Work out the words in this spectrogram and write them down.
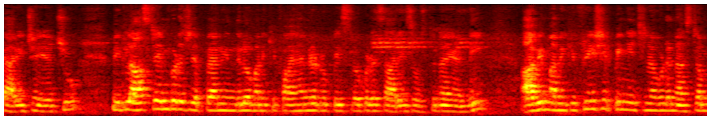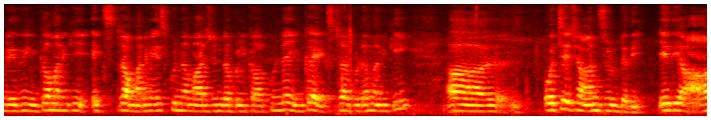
క్యారీ చేయొచ్చు. మీకు లాస్ట్ టైం కూడా చెప్పాను ఇందులో మనకి ఫైవ్ హండ్రెడ్ రూపీస్లో కూడా సారీస్ వస్తున్నాయండి. అవి మనకి ఫ్రీ షిప్పింగ్ ఇచ్చినా కూడా నష్టం లేదు. ఇంకా మనకి ఎక్స్ట్రా మనం వేసుకున్న మార్జిన్ డబుల్ కాకుండా ఇంకా ఎక్స్ట్రా కూడా మనకి వచ్చే ఛాన్స్ ఉంటుంది. ఇది ఆ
